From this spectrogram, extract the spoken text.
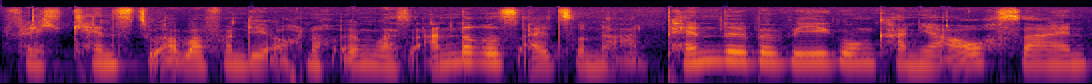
Vielleicht kennst du aber von dir auch noch irgendwas anderes als so eine Art Pendelbewegung, kann ja auch sein.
